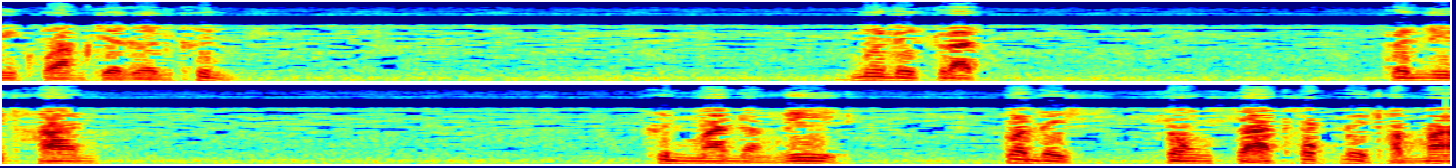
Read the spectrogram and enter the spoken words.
มีความเจริญขึ้น เมื่อได้ตรัส เป็นนิทาน ขึ้นมาดังนี้ ก็ได้ทรงสาธกด้วยธรรมะ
